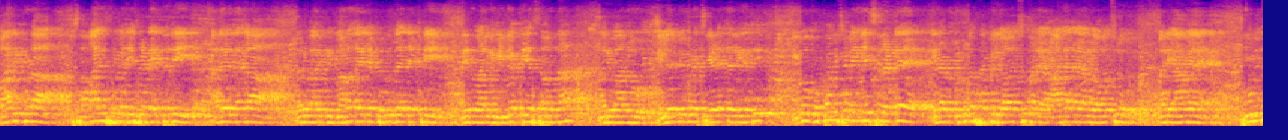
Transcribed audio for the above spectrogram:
వారికి కూడా సమాజ సేవ చేసినట్టు అవుతుంది. అదేవిధంగా మరి వారికి మనోధైర్యం పెరుగుతుందని చెప్పి నేను వారికి విజ్ఞప్తి చేస్తా ఉన్నా. మరి వారు ఎల్ఎల్బి కూడా చేయడం జరిగింది. ఇంకో గొప్ప విషయం ఏం చేశారంటే ఈనాడు కుటుంబ సభ్యులు కావచ్చు మరి ఆచార్య గారు కావచ్చు మరి ఆమె జీవిత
